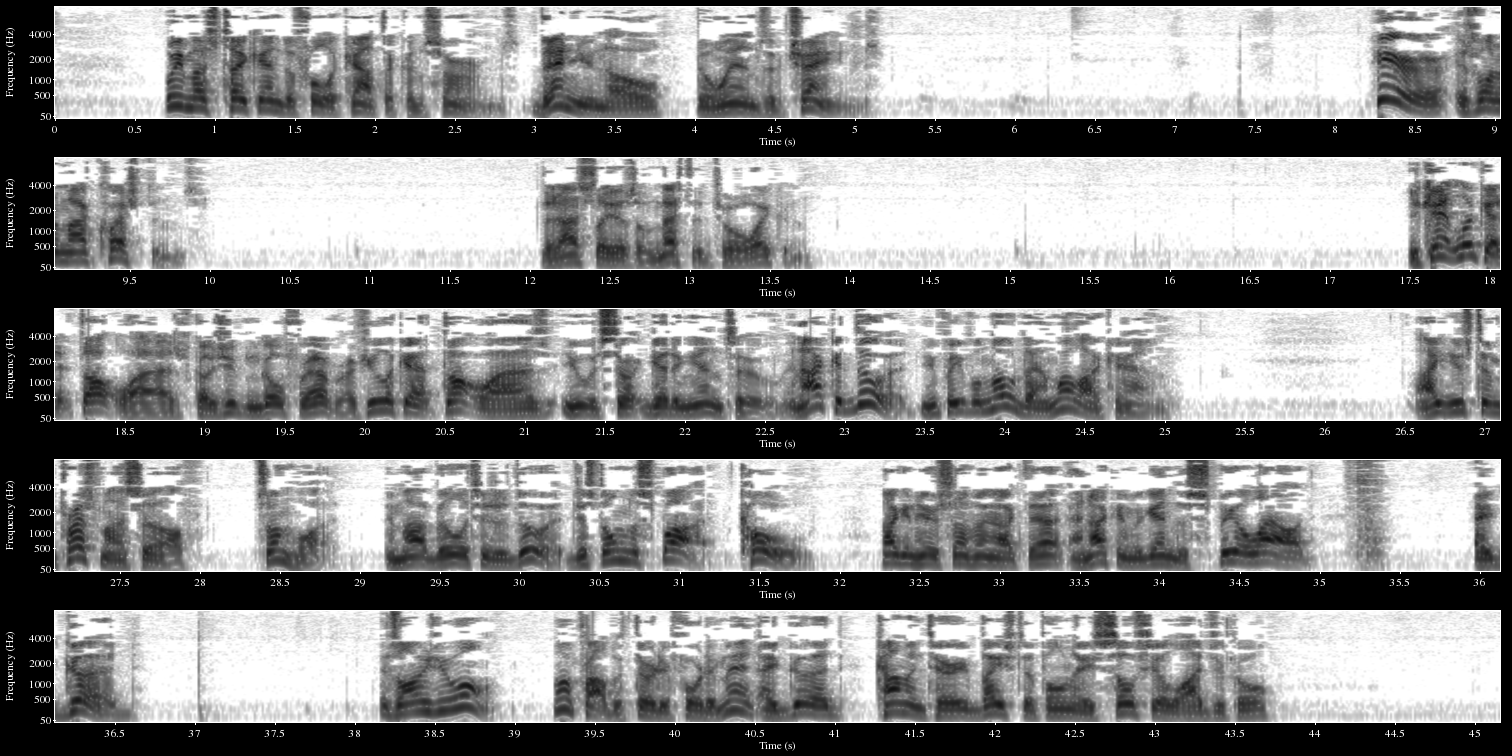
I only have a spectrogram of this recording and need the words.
we must take into full account the concerns. Then you know the winds have changed. Here is one of my questions that I say is a method to awaken. You can't look at it thought wise because you can go forever. If you look at it thought wise, you would start getting into, and I could do it. You people know damn well I can. I used to impress myself somewhat in my ability to do it, just on the spot, cold. I can hear something like that and I can begin to spill out a good, as long as you want, well, probably 30 or 40 minutes, a good commentary based upon a sociological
